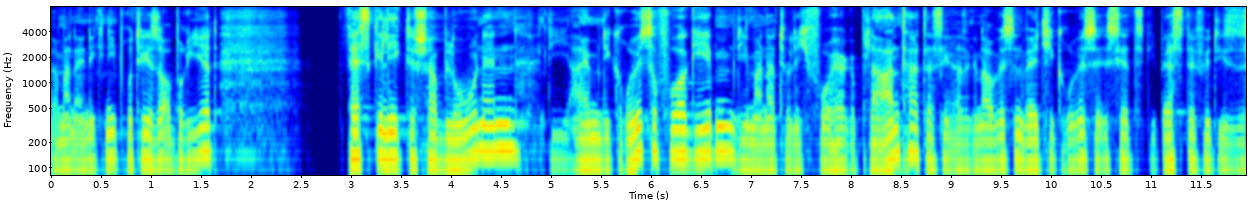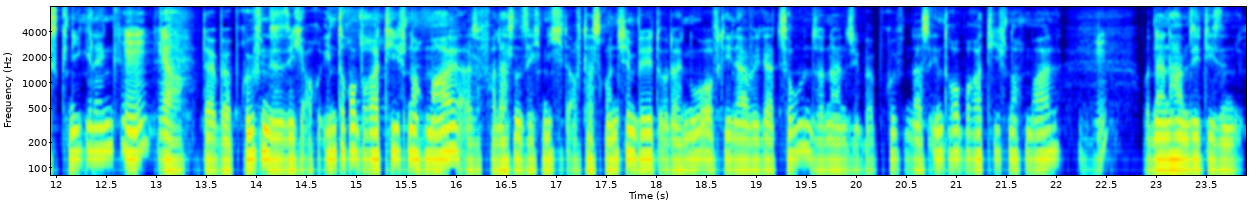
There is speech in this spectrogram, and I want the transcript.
wenn man eine Knieprothese operiert, festgelegte Schablonen, die einem die Größe vorgeben, die man natürlich vorher geplant hat, dass sie also genau wissen, welche Größe ist jetzt die beste für dieses Kniegelenk. Mhm, ja. Da überprüfen sie sich auch interoperativ nochmal, also verlassen sich nicht auf das Röntgenbild oder nur auf die Navigation, sondern sie überprüfen das interoperativ nochmal. Mhm. Und dann haben sie diesen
